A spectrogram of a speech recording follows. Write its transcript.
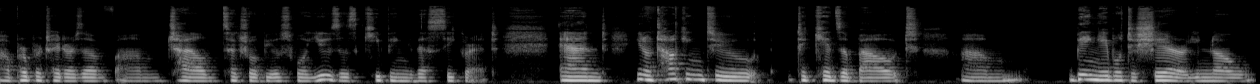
uh, perpetrators of um, child sexual abuse will use is keeping this secret. And you know talking to to kids about um, being able to share you know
